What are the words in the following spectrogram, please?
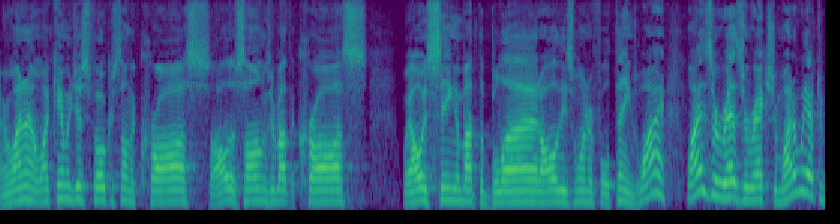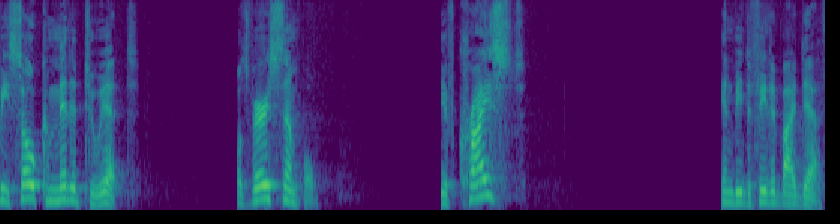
And why not? Why can't we just focus on the cross? All the songs are about the cross. We always sing about the blood, all these wonderful things. Why, why is the resurrection? Why do we have to be so committed to it? Well, it's very simple. If Christ can be defeated by death,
